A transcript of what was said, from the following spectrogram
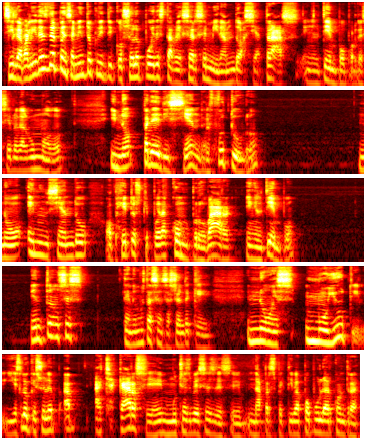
si la validez del pensamiento crítico solo puede establecerse mirando hacia atrás en el tiempo, por decirlo de algún modo, y no prediciendo el futuro, no enunciando objetos que pueda comprobar en el tiempo, entonces tenemos la sensación de que no es muy útil y es lo que suele achacarse muchas veces desde una perspectiva popular contra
